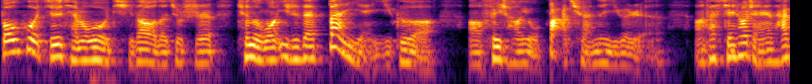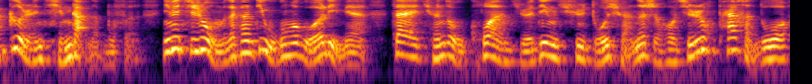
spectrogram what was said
包括其实前面我有提到的，就是全斗光一直在扮演一个啊非常有霸权的一个人。啊，他鲜少展现他个人情感的部分，因为其实我们在看《第五共和国》里面，在全斗焕决定去夺权的时候，其实拍很多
